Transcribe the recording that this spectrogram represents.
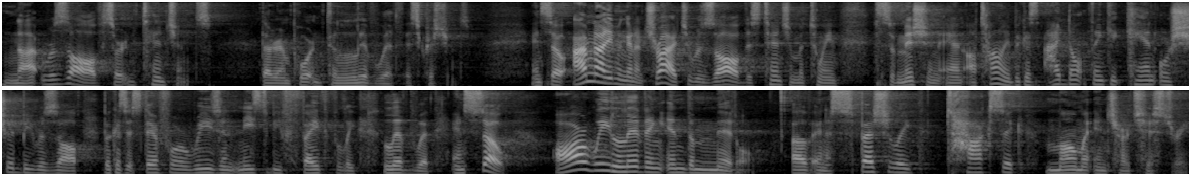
not resolve, certain tensions that are important to live with as Christians. And so I'm not even going to try to resolve this tension between submission and autonomy because I don't think it can or should be resolved because it's there for a reason, it needs to be faithfully lived with. And so, are we living in the middle of an especially toxic moment in church history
